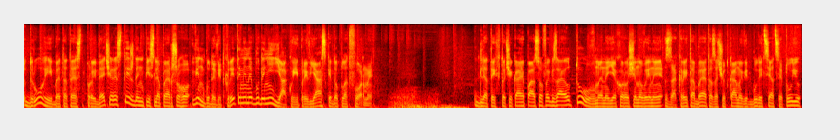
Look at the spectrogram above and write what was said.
Другий бета-тест пройде через тиждень після першого. Він буде відкритим і не буде ніякої прив'язки до платформи. Для тих, хто чекає Pass of Exile 2, в мене є хороші новини. Закрита бета за чутками відбудеться, цитую,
